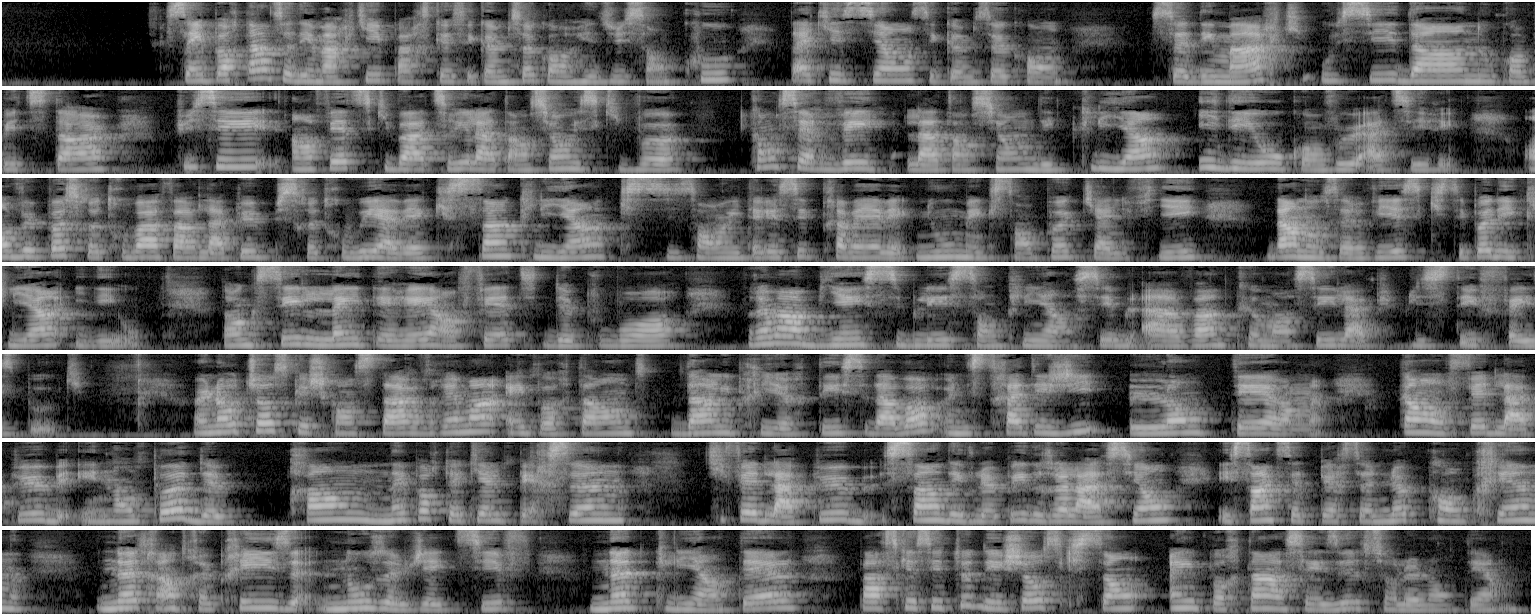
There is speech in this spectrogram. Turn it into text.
C'est important de se démarquer parce que c'est comme ça qu'on réduit son coût d'acquisition, c'est comme ça qu'on se démarque aussi dans nos compétiteurs. Puis c'est en fait ce qui va attirer l'attention et ce qui va conserver l'attention des clients idéaux qu'on veut attirer. On ne veut pas se retrouver à faire de la pub puis se retrouver avec 100 clients qui sont intéressés de travailler avec nous mais qui ne sont pas qualifiés dans nos services, qui ne sont pas des clients idéaux. Donc, c'est l'intérêt en fait de pouvoir vraiment bien cibler son client cible avant de commencer la publicité Facebook. Une autre chose que je considère vraiment importante dans les priorités, c'est d'avoir une stratégie long terme quand on fait de la pub et non pas de prendre n'importe quelle personne qui fait de la pub sans développer de relation et sans que cette personne-là comprenne notre entreprise, nos objectifs, notre clientèle, parce que c'est toutes des choses qui sont importantes à saisir sur le long terme.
